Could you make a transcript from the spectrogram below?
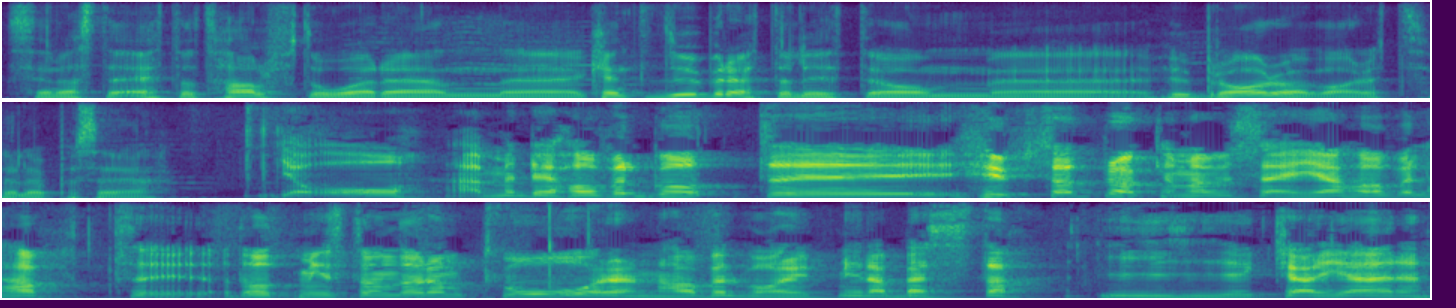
senaste ett och ett halvt åren. Eh, kan inte du berätta lite om eh, hur bra du har varit, höll jag på att säga? Ja, men det har väl gått eh, hyfsat bra kan man väl säga. Jag har väl haft, eh, åtminstone de två åren har väl varit mina bästa i karriären.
